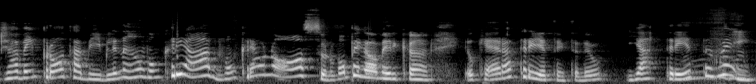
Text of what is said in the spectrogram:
já vem pronta a Bíblia. Não, vamos criar, vamos criar o nosso, não vamos pegar o americano. Eu quero a treta, entendeu? E a treta vem.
